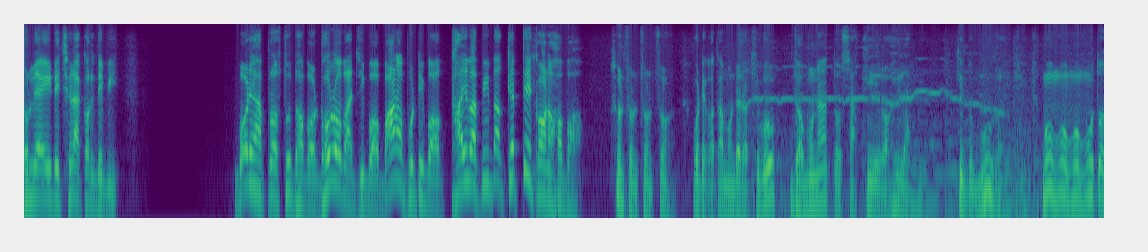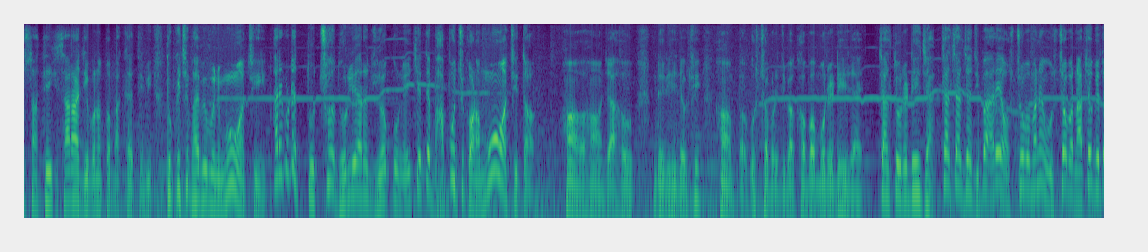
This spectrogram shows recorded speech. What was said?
ଢୋଲିଆ ଏଇଠି ଛିଡ଼ା କରିଦେବି ବଢ଼ିଆ ପ୍ରସ୍ତୁତ ହେବ ଢୋଲ ବାଜିବ ବାଣ ଫୁଟିବ ଖାଇବା ପିଇବା କେତେ କ'ଣ ହେବ ଶୁଣ ଶୁଣ ଶୁଣ ଶୁଣ ଗୋଟେ କଥା ମୁଣ୍ଡରେ ରଖିବୁ ଯମୁନା ତୋ ସାଥୀ ରହିଲାନି କିନ୍ତୁ ମୁଁ ରହିଛି ମୁଁ ମୁଁ ମୁଁ ମୁଁ ତୋ ସାଥୀ ସାରା ଜୀବନ ତୋ ପାଖରେ ଥିବି ତୁ କିଛି ଭାବିବୁନି ମୁଁ ଅଛି ଆରେ ଗୋଟେ ତୁଚ୍ଛ ଧୁଲିଆର ଝିଅକୁ ନେଇକି ଏତେ ଭାବୁଛୁ କ'ଣ ମୁଁ ଅଛି ତ ହଁ ହଁ ଯାହା ହଉ ଡେରି ହେଇଯାଉଛି ହଁ ଉତ୍ସବରେ ଯିବାକୁ ହବ ମୁଁ ରେଡ଼ି ହେଇଯାଏ ଚାଲ ତୁ ରେଡ଼ି ହେଇଯା ଚାଲ ଚାଲ ଯା ଯିବା ଆରେ ଉତ୍ସବ ମାନେ ଉତ୍ସବ ନାଚ ଗୀତ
